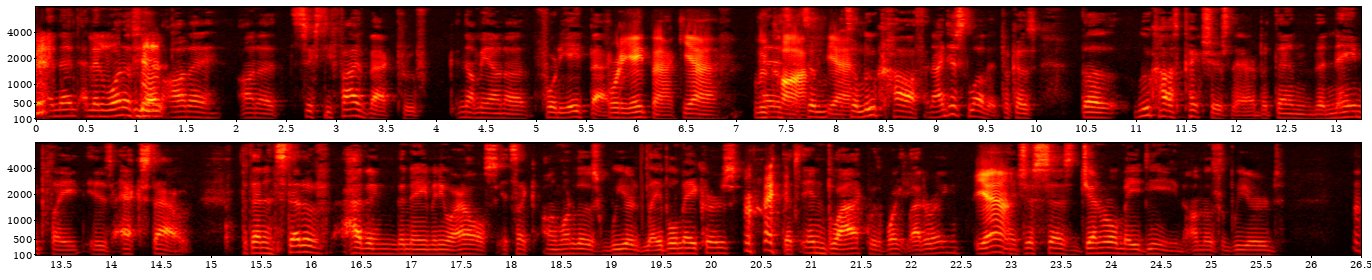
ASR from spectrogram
And then and then one of Yeah. on a on a 65 back proof. No, I mean on a 48 back. 48 back, yeah. Luke And it's, Hoth, it's a, yeah. It's a Luke Hoth, and I just love it because the Luke Hoth picture's there, but then the nameplate is X'd out. But then instead of having the name anywhere else, it's like on one of those weird label makers that's in black with white lettering. Yeah. And it just says General Madine on those weird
